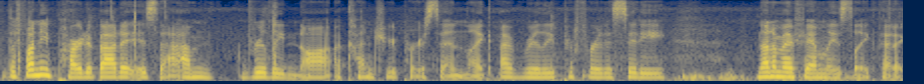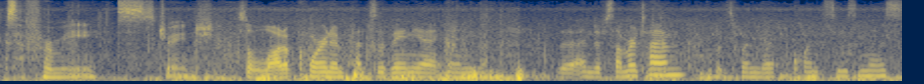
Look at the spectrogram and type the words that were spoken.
The funny part about it is that I'm really not a country person. Like, I really prefer the city. None of my family's like that except for me. It's strange. There's a lot of corn in Pennsylvania in the end of summertime. That's when the corn season is.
